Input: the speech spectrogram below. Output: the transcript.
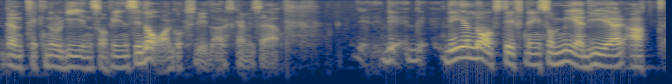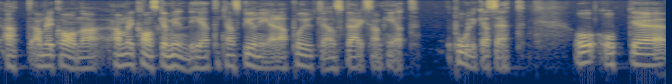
den teknologin som finns idag och så vidare. Kan vi säga. Det, det, det, är en lagstiftning som medger att, att amerikanska myndigheter kan spionera på utländsk verksamhet på olika sätt. Och, och eh,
